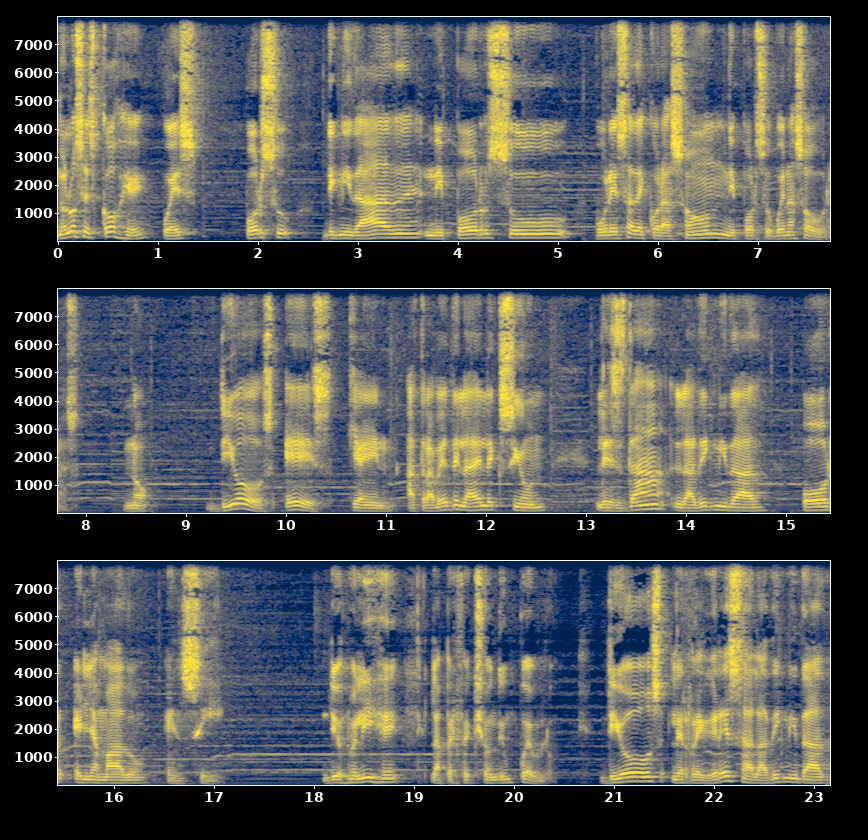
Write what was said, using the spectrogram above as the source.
No los escoge, pues, por su dignidad, ni por su pureza de corazón, ni por sus buenas obras. No, Dios es quien a través de la elección les da la dignidad por el llamado en sí. Dios no elige la perfección de un pueblo. Dios le regresa la dignidad,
